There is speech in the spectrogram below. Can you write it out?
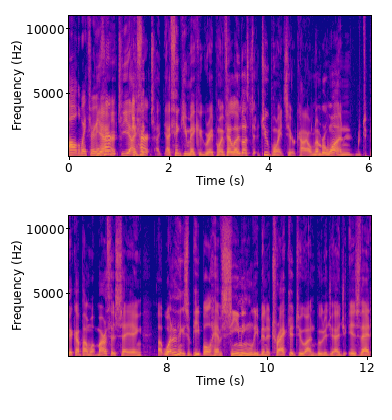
all the way through. It yeah, hurt. Yeah, it I hurt. Think, I think you make a great point. let's two points here, Kyle. Number one, to pick up on what Martha's saying, uh, one of the things that people have seemingly been attracted to on Buttigieg is that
